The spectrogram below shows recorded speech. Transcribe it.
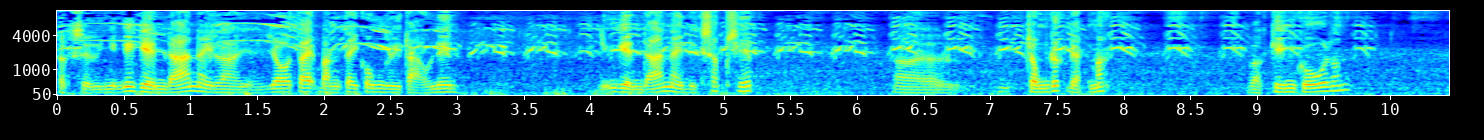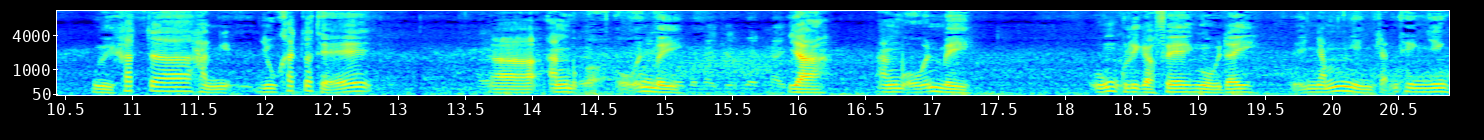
Thật sự những cái ghền đá này là do tay bằng tay con người tạo nên. Những ghền đá này được sắp xếp à, trông rất đẹp mắt và kiên cố lắm. Người khách à, hành du khách có thể à, ăn một ổ bánh mì. Và dạ, ăn một ổ bánh mì uống một ly cà phê ngồi đây để ngắm nhìn cảnh thiên nhiên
